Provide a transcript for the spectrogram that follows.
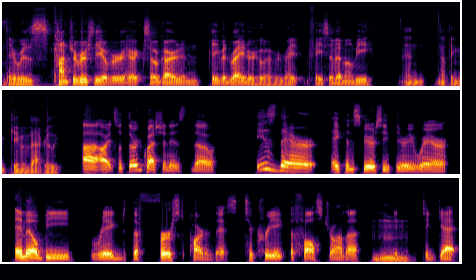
There was controversy over Eric Sogard and David Wright or whoever, right? Face of MLB. And nothing came of that, really. Uh, all right. So third question is though, is there a conspiracy theory where MLB rigged the first part of this to create the false drama Mm, to get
